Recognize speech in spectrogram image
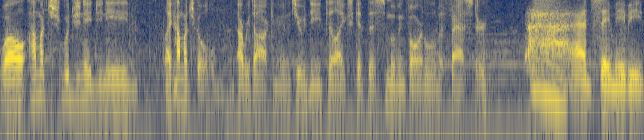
well, how much would you need? Do you need, like, how much gold are we talking here that you would need to, like, get this moving forward a little bit faster? I'd say maybe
